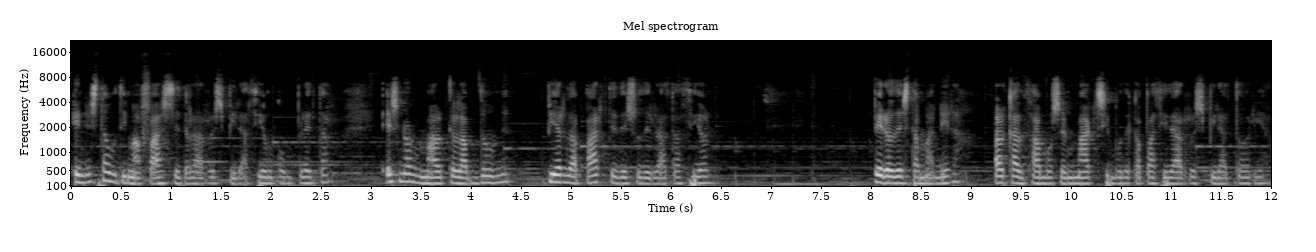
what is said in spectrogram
En esta última fase de la respiración completa es normal que el abdomen pierda parte de su dilatación, pero de esta manera alcanzamos el máximo de capacidad respiratoria.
